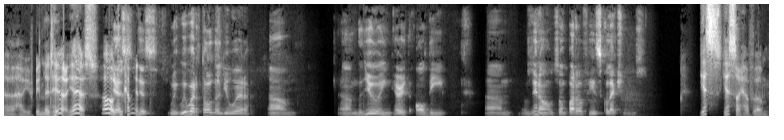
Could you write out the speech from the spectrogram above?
uh, how you've been led here. Yes. Oh, yes, do come in. Yes we, we were told that you were um, um, that you inherit all the um, you know some part of his collections. Yes, yes, I have. Um,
